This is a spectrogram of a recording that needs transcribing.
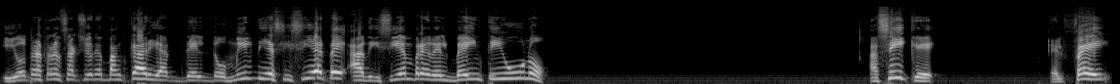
y otras transacciones bancarias del 2017 a diciembre del 21. Así que el FEI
